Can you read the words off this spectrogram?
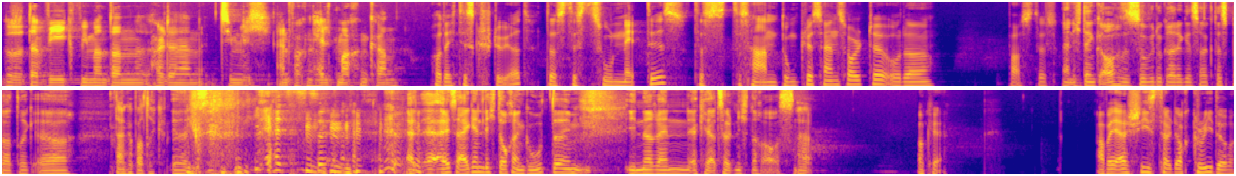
oder der Weg, wie man dann halt einen ziemlich einfachen Held machen kann. Hat euch das gestört, dass das zu nett ist, dass das Hahn dunkler sein sollte oder passt das? Nein, ich denke auch, das ist so, wie du gerade gesagt hast, Patrick, er Danke, Patrick. Er ist, yes. er, er, ist eigentlich doch ein guter im Inneren, er kehrt halt nicht nach außen. Ja. Okay. Aber er schießt halt auch Greedo,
